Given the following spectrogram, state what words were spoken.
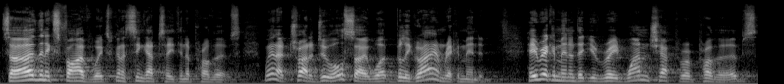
So, over the next five weeks, we're going to sink our teeth into Proverbs. We're going to try to do also what Billy Graham recommended. He recommended that you read one chapter of Proverbs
